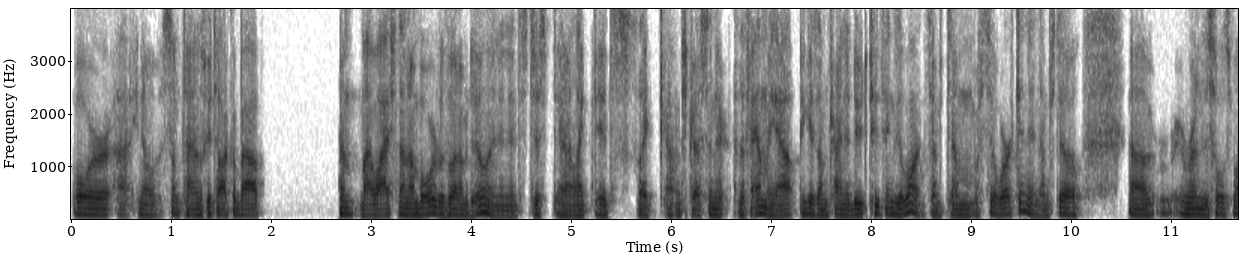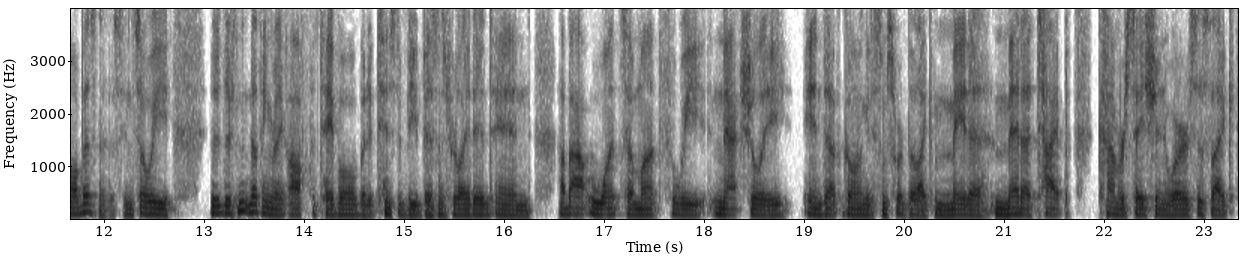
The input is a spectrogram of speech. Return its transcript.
or uh, you know sometimes we talk about my wife's not on board with what I'm doing, and it's just you know, like it's like I'm stressing the family out because I'm trying to do two things at once. I'm, I'm still working and I'm still uh, running this whole small business, and so we there's nothing really off the table, but it tends to be business related. And about once a month, we naturally end up going into some sort of like meta meta type conversation where it's just like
